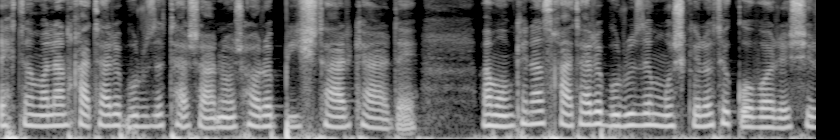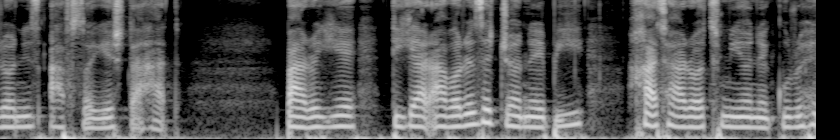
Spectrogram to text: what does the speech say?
احتمالا خطر بروز تشنج ها را بیشتر کرده و ممکن است خطر بروز مشکلات گوارشی را نیز افزایش دهد برای دیگر عوارض جانبی خطرات میان گروه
